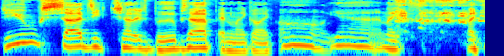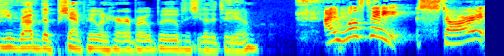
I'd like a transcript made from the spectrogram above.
Do you suds each other's boobs up and like go like, oh yeah, and like like do you rub the shampoo in her bo- boobs and she does it to you? I will say, Star.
